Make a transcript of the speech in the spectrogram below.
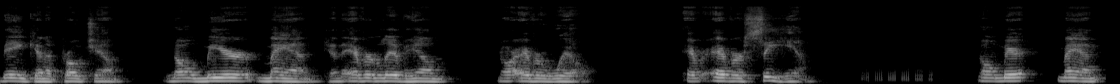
being can approach him. No mere man can ever live him, nor ever will, ever, ever see him. No man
